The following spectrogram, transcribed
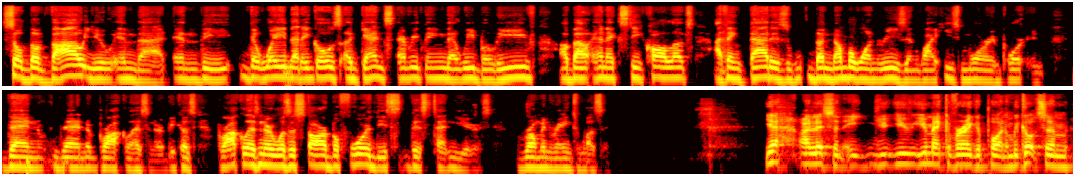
So the value in that and the the way that it goes against everything that we believe about NXT call ups, I think that is the number one reason why he's more important than than Brock Lesnar because Brock Lesnar was a star before this this 10 years. Roman Reigns wasn't. Yeah, I listen. You you you make a very good point, and we got some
